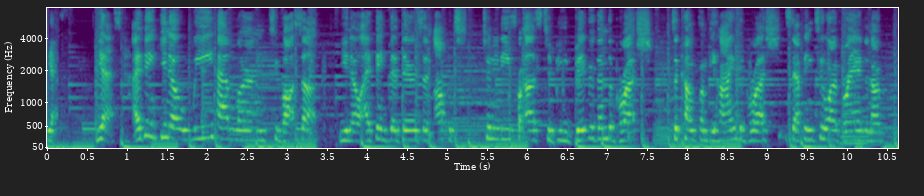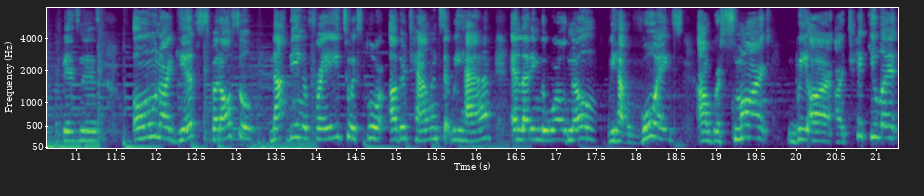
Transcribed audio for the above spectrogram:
Yes. Yes. I think, you know, we have learned to boss up you know, I think that there's an opportunity for us to be bigger than the brush, to come from behind the brush, stepping to our brand and our business, own our gifts, but also not being afraid to explore other talents that we have and letting the world know we have a voice, um, we're smart, we are articulate,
